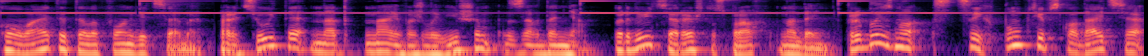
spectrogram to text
ховайте телефон від себе, працюйте над найважливішим завданням. Передивіться решту справ на день. Приблизно з цих пунктів складається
